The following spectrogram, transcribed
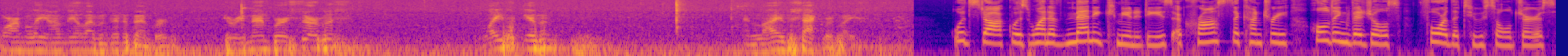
formally on the 11th of November, to remember service, life given, and life sacrificed. Woodstock was one of many communities across the country holding vigils for the two soldiers.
